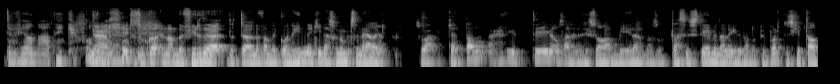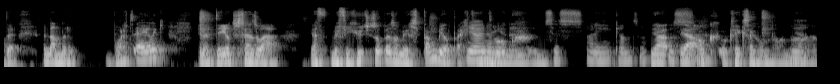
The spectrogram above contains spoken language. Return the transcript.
te veel nadenken, vond ja. ik. Het is ook wel... En dan de vierde, de tuinen van de koningin, denk je dat ze noemt, zijn eigenlijk zo wat Catan-achtige tegels. Allee, er is wel wat meer aan, maar zo dat systeem, en dat leg je dan op je bord. Dus je hebt altijd een ander bord eigenlijk. En de tegeltjes zijn zo wat, ja, met figuurtjes op en zo meer standbeeldachtige Ja, en dingen. ook En, en- zes allee, kanten. ja, Dus, ja eh, ook, ook hexagons allemaal. Ja. ja.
